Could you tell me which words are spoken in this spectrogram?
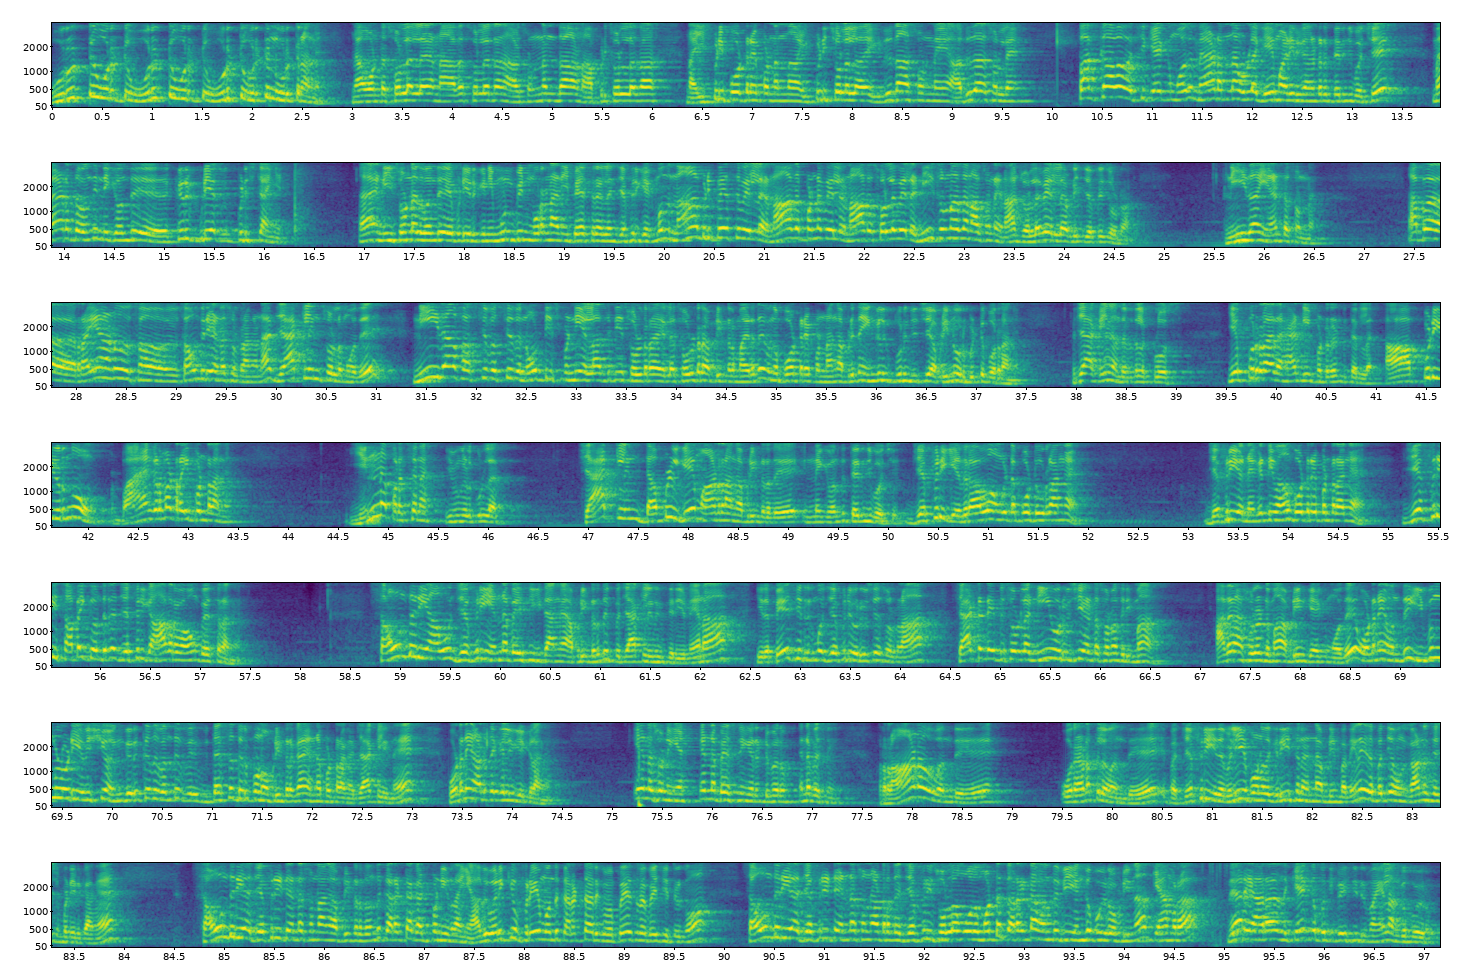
உருட்டு உருட்டு உருட்டு உருட்டு உருட்டு உருட்டுன்னு உருட்டுறாங்க. நான் உன்கிட்ட சொல்லலை நான் அதை சொல்லலை நான் சொன்னேன் தான் நான் அப்படி சொல்லதான் நான் இப்படி போர்ட்ரே பண்ணன்தான் இப்படி சொல்லலை இதுதான் சொன்னேன் அதுதான் சொன்னேன். பக்காவாக வச்சு கேட்கும் போது மேடம் தான் உள்ள கேம் ஆடி இருக்காங்கன்றது தெரிஞ்சு போச்சு. மேடத்தை வந்து இன்னைக்கு வந்து கிறுக்குப்படியா பிடிச்சிட்டாங்க. ஆ, நீ சொன்னது வந்து எப்படி இருக்கு? நீ முன்பின் முரணா நீ பேசுற இல்லைன்னு ஜெஃப்ரி கேட்கும்போது நான் அப்படி பேசவே இல்லை நான் அதை பண்ணவே இல்லை நான் அதை சொல்லவே இல்லை. நீ சொன்னதை நான் சொன்னேன். நான் சொல்லவே இல்லை அப்படின்னு ஜெஃப்ரி சொல்கிறான் நீ தான் என்கிட்ட சொன்ன. அப்போ ரயானும் சௌந்தர்யா என்ன சொல்கிறாங்கன்னா ஜாக்லின் சொல்லும் போது நீ தான் ஃபஸ்ட்டு ஃபஸ்ட்டு இதை நோட்டீஸ் பண்ணி எல்லாத்துட்டையும் சொல்கிற இல்லை சொல்கிற அப்படின்ற மாதிரி தான் இவங்க போர்ட்ரே பண்ணாங்க. அப்படி தான் எங்களுக்கு புரிஞ்சிச்சு அப்படின்னு ஒரு விட்டு போடுறாங்க. ஜாக்லின் அந்த இடத்துல க்ளோஸ் எப்படிரா அதை ஹேண்டில் பண்ணுறேன்னு தெரியல. அப்படி இருந்தும் பயங்கரமாக ட்ரை பண்ணுறாங்க என்ன பிரச்சனை இவங்களுக்குள்ள? ஜாக்லின் டபுள் கேம் ஆடுறாங்க அப்படின்றது இன்னைக்கு வந்து தெரிஞ்சு போச்சு. ஜெஃப்ரிக்கு எதிராகவும் அவங்ககிட்ட போட்டு விடுறாங்க. ஜெஃப்ரியை நெகட்டிவாகவும் போர்ட்ரே பண்ணுறாங்க ஜெஃப்ரி சபைக்கு வந்துட்டு ஜெஃப்ரிக்கு ஆதரவாகவும் பேசுகிறாங்க சௌந்தர்யாவும் ஜெஃப்ரி என்ன பேசிக்கிட்டாங்க அப்படின்றது இப்போ ஜாக்லினுக்கு தெரியும். ஏன்னா இதை பேசிட்டு இருக்கும்போது ஜெஃப்ரி ஒரு விஷயம் சொல்கிறான் சாட்டர்டே எபிசோட்ல நீ ஒரு விஷயம் என்கிட்ட சொன்ன தெரியுமா? அதை நான் சொல்லட்டுமா? அப்படின்னு கேட்கும்போது உடனே வந்து இவங்களுடைய விஷயம் இங்கே இருக்கிறது வந்து வி- திசை திருப்பணும் அப்படின்றக்கா என்ன பண்ணுறாங்க ஜாக்லின்னு உடனே அடுத்த கேள்வி கேட்குறாங்க என்ன சொன்னீங்க? என்ன பேசுனீங்க ரெண்டு பேரும்? என்ன பேசுனீங்க? ராணவ் வந்து ஒரு இடத்துல வந்து இப்போ ஜெஃப்ரி இதை வெளியே போனதுக்கு ரீசன் என்ன அப்படின்னு பார்த்தீங்கன்னா இதை பற்றி அவங்க கான்வர்சேஷன் பண்ணியிருக்காங்க. சௌந்தர்யா ஜெஃப்ரிட்ட என்ன சொன்னாங்க அப்படின்றத வந்து கரெக்டாக கட் பண்ணிடுறாங்க. அது வரைக்கும் ஃப்ரேம் வந்து கரெக்டாக இருக்கும் பேசுகிற பேசிட்டு இருக்கோம். சௌந்தர்யா ஜெஃப்ரிட்ட என்ன சொன்னான்றத ஜெஃப்ரி சொல்லும் போது மட்டும் கரெக்டாக வந்து வி எங்கே போயிடும் அப்படின்னா கேமரா வேற யாராவது அந்த கேக்கை பற்றி பேசிட்டு இருப்பாங்களா அங்கே போயிடும்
